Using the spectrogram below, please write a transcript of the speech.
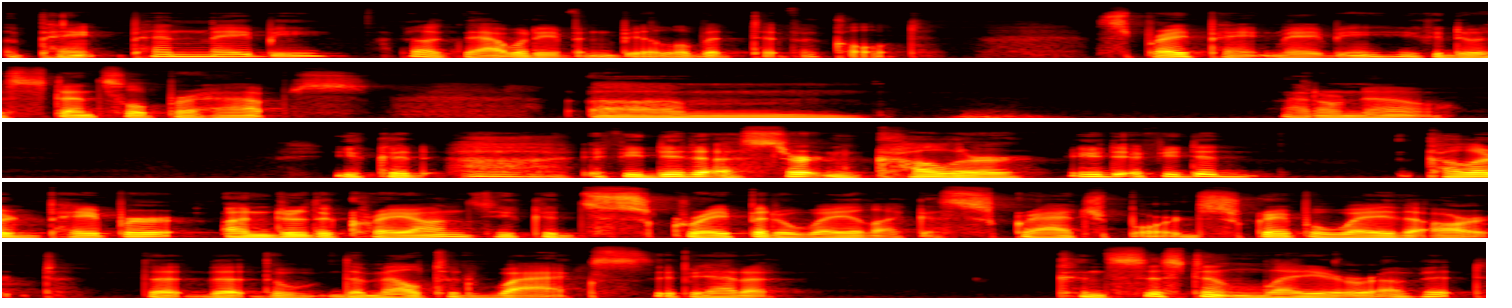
A paint pen, maybe? I feel like that would even be a little bit difficult. Spray paint, maybe. You could do a stencil, perhaps. Um, I don't know. You could, if you did a certain color, if you did colored paper under the crayons, you could scrape it away like a scratch board, scrape away the art, the, the, the, the melted wax. If you had a consistent layer of it,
